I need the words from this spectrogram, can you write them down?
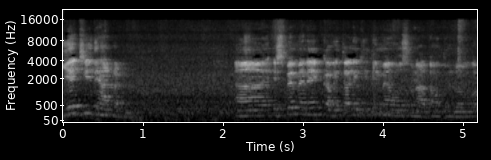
ये चीज़ ध्यान रखना। आ, इस पे मैंने एक कविता लिखी थी मैं वो सुनाता हूँ तुम लोगों को।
